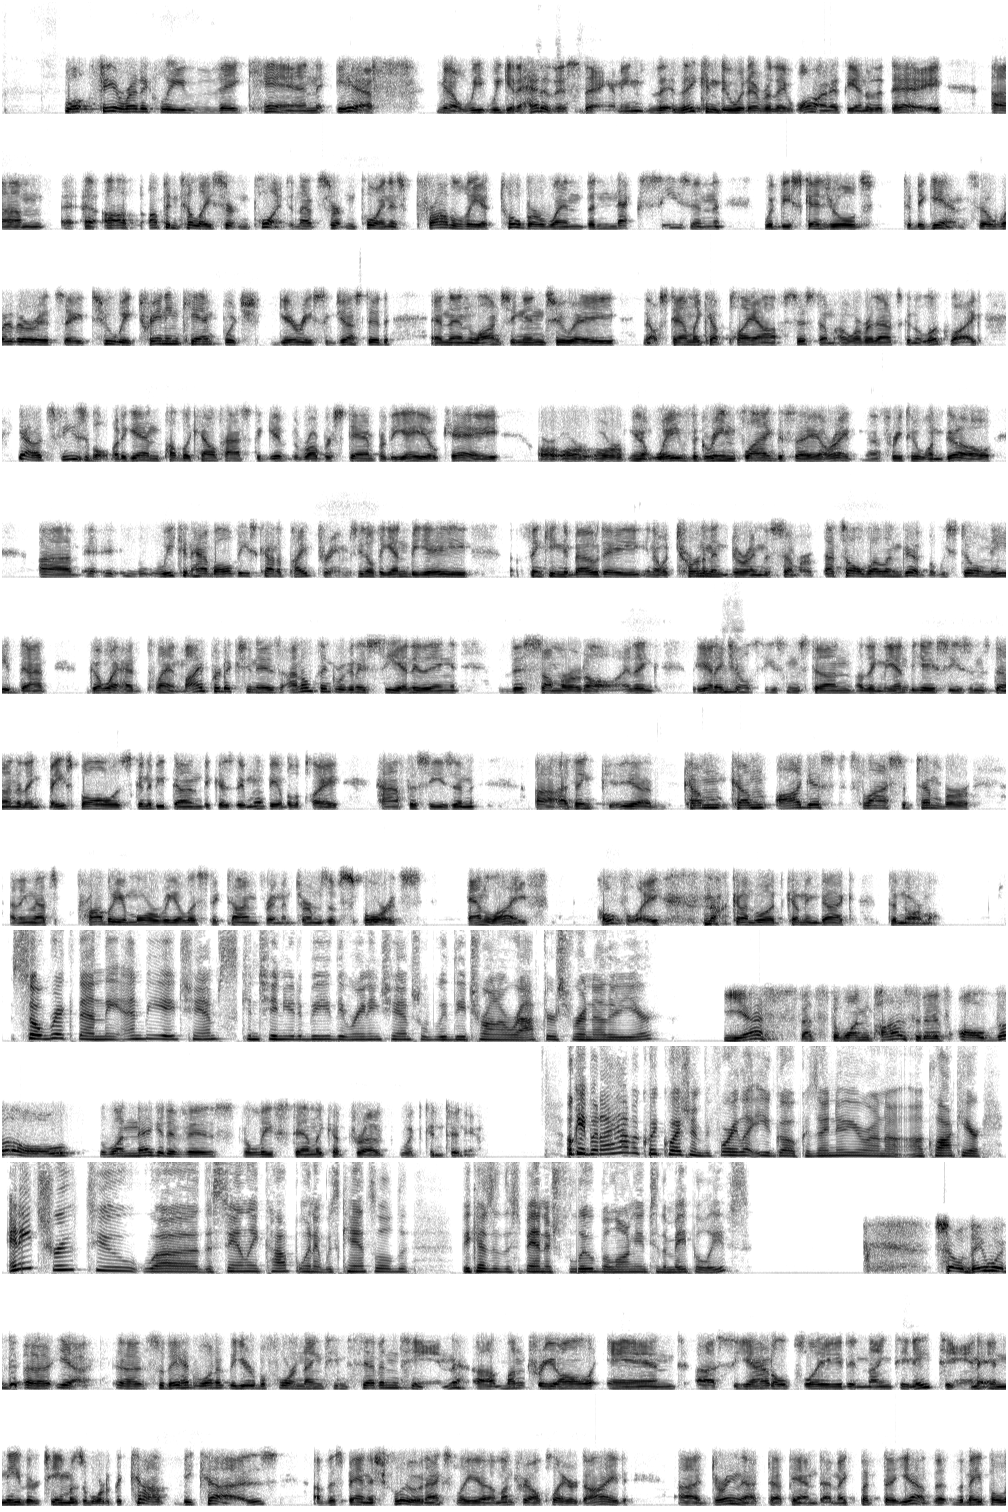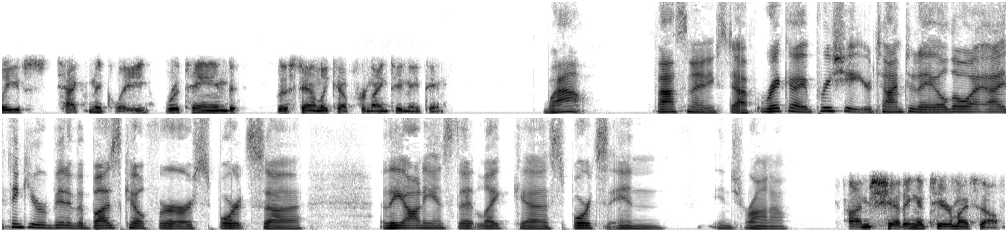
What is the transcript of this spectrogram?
Well, theoretically, they can if you know we, we get ahead of this thing. I mean, they, they can do whatever they want at the end of the day, um, up up until a certain point, and that certain point is probably October when the next season would be scheduled to begin. So whether it's a two-week training camp, which Gary suggested, and then launching into a you know Stanley Cup playoff system, however that's going to look like, yeah, it's feasible. But again, public health has to give the rubber stamp or the A-OK, or, or, or you know wave the green flag to say, all right, uh, three, two, one, go. Uh, we can have all these kind of pipe dreams. You know, the NBA thinking about a you know a tournament during the summer. That's all well and good, but we still need that go ahead plan. My prediction is I don't think we're going to see anything this summer at all. I think the mm-hmm. NHL season's done. I think the NBA season's done. I think baseball is going to be done because they won't be able to play half the season. Uh, I think yeah, come come August slash September, I think that's probably a more realistic time frame in terms of sports and life. Hopefully, knock on wood, coming back to normal. So, Rick, then the NBA champs continue to be the reigning champs will be the Toronto Raptors for another year? Yes, that's the one positive. Although the one negative is the Leafs Stanley Cup drought would continue. Okay, but I have a quick question before I let you go because I know you're on a, a, clock here. Any truth to uh, the Stanley Cup when it was canceled because of the Spanish flu belonging to the Maple Leafs? So they would, uh, yeah. Uh, so they had won it the year before in 1917. Uh, Montreal and uh, Seattle played in 1918, and neither team was awarded the cup because of the Spanish flu. And actually, a Montreal player died uh, during that uh, pandemic. But yeah, the, the Maple Leafs technically retained the Stanley Cup for 1918. Wow. Fascinating stuff. Rick, I appreciate your time today, although I, I think you're a bit of a buzzkill for our sports, the audience that like sports in, in Toronto. I'm shedding a tear myself.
